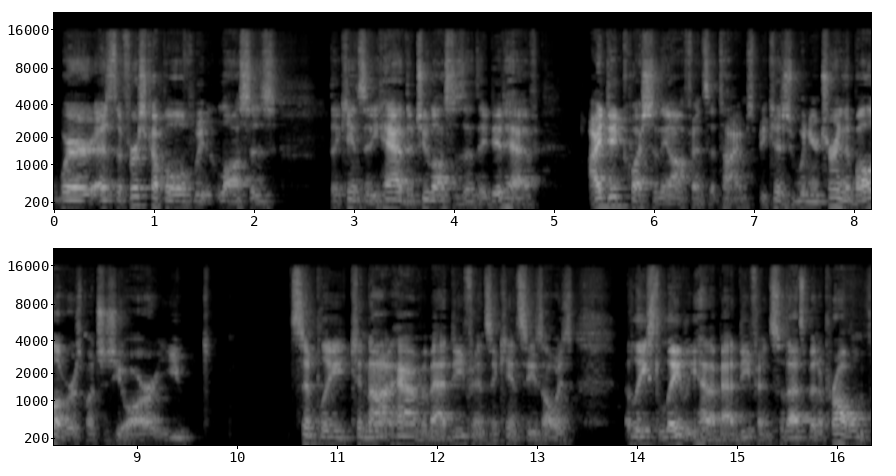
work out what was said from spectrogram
whereas the first couple of losses that Kansas City had, the two losses that they did have, I did question the offense at times because when you're turning the ball over as much as you are, you simply cannot have a bad defense. And Kansas City's always, at least lately, had a bad defense. So that's been a problem.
